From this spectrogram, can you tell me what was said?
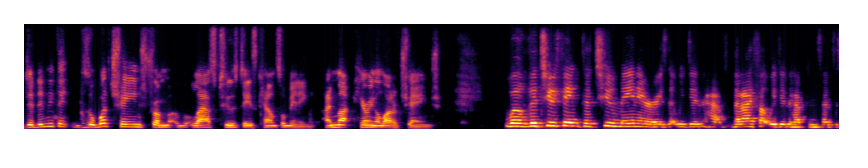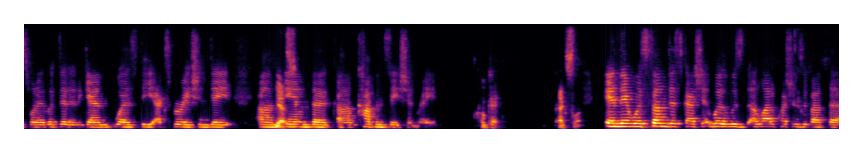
did anything, so what changed from last Tuesday's council meeting? I'm not hearing a lot of change. Well, the two things, the two main areas that we didn't have, that I felt we didn't have consensus when I looked at it again was the expiration date um, Yes. and the um, compensation rate. Okay, excellent. And there was some discussion, well, it was a lot of questions about the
